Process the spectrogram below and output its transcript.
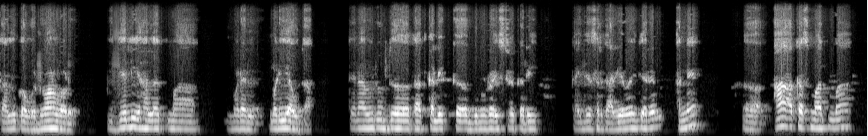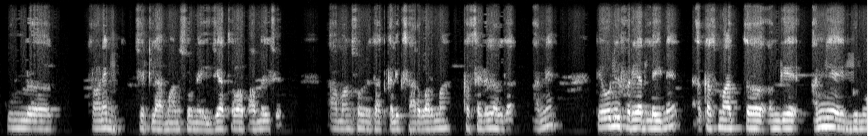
તાલુકા વઢવાણવાળો પીધેલી હાલતમાં મળેલ, મળી આવતા. તેના વિરુદ્ધ તાત્કાલિક ગુનો રજિસ્ટર કરી કાયદેસર કાર્યવાહી કરેલ અને આ અકસ્માતમાં કુલ ત્રણેક જેટલા માણસોને ઈજા થવા પામેલ છે. આ માણસોને તાત્કાલિક સારવારમાં ખસેડેલા હતા અને તેઓની ફરિયાદ લઈને અકસ્માત અંગે અન્ય એક ગુનો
